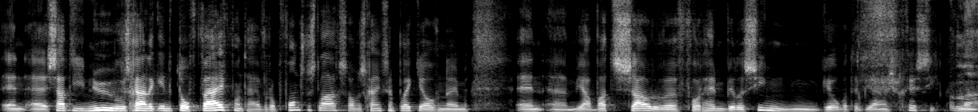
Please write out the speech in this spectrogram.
En eh, zat hij nu waarschijnlijk in de top 5, want hij heeft Rob Font verslagen. Zal waarschijnlijk zijn plekje overnemen. En ehm, ja, wat zouden we voor hem willen zien? Gilbert, heb jij een suggestie? Nou,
